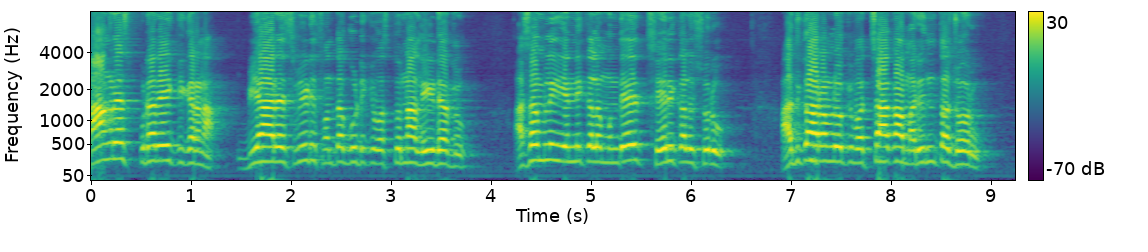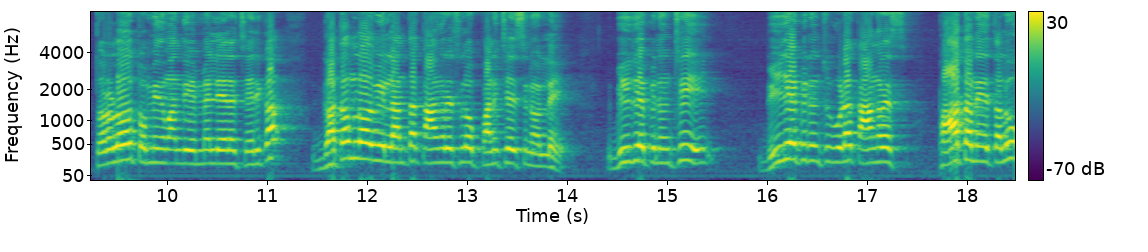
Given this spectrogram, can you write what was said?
కాంగ్రెస్ పునరేకీకరణ. బీఆర్ఎస్ వీడి సొంత గూటికి వస్తున్న లీడర్లు. అసెంబ్లీ ఎన్నికల ముందే చేరికలు షురు. అధికారంలోకి వచ్చాక మరింత జోరు. త్వరలో తొమ్మిది మంది ఎమ్మెల్యేల చేరిక. గతంలో వీళ్ళంతా కాంగ్రెస్లో పనిచేసిన వాళ్ళే బీజేపీ నుంచి బీజేపీ నుంచి కూడా కాంగ్రెస్ పాత నేతలు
